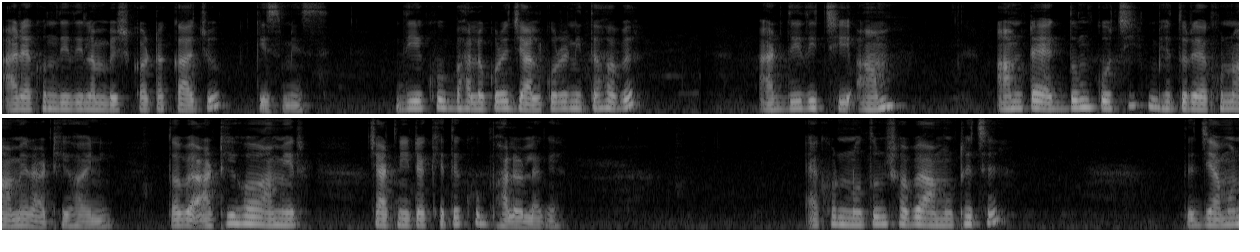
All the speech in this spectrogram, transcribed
আর এখন দিয়ে দিলাম বেশ কটা কাজু কিশমিশ দিয়ে খুব ভালো করে জাল করে নিতে হবে। আর দিয়ে দিচ্ছি আম। আমটা একদম কচি, ভেতরে এখনও আমের আঠি হয়নি। তবে আঠি হওয়া আমের চাটনিটা খেতে খুব ভালো লাগে। এখন নতুন সবে আম উঠেছে। তো যেমন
